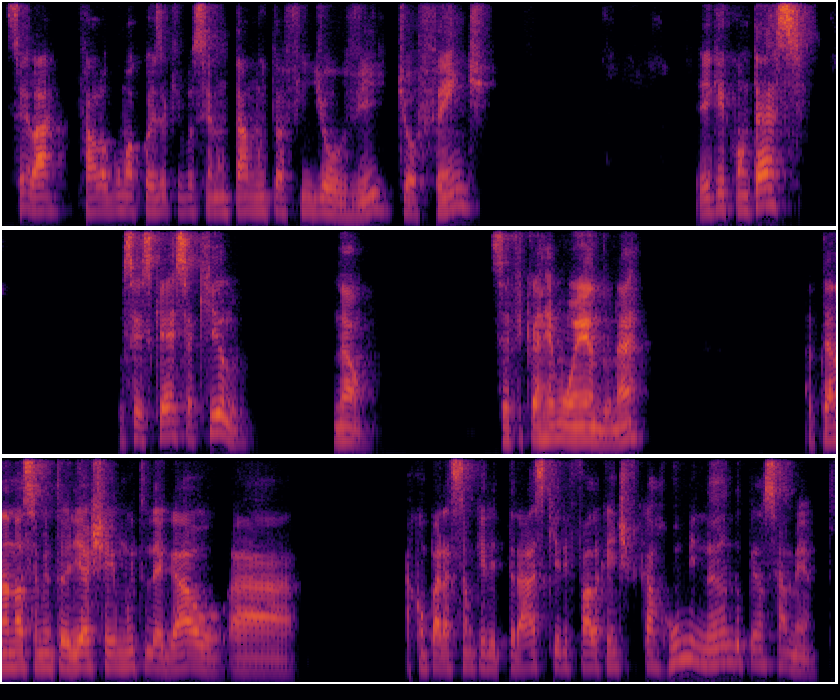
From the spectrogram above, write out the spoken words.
sei lá, fala alguma coisa que você não está muito afim de ouvir, te ofende. E aí o que acontece? Você esquece aquilo? Não. Você fica remoendo, né? Até na nossa mentoria achei muito legal a, a comparação que ele traz, que ele fala que a gente fica ruminando o pensamento.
